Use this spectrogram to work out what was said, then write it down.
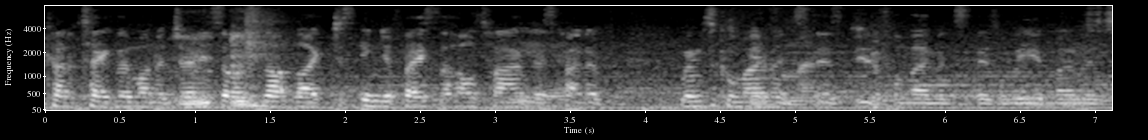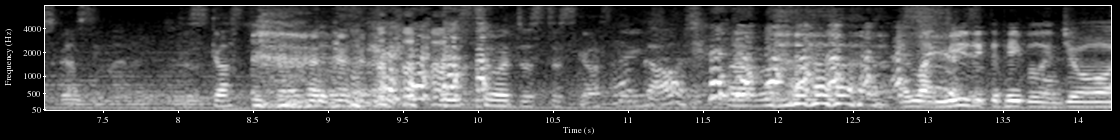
kind of take them on a journey, so it's not like just in your face the whole time. There's kind of whimsical Beautiful moments. moments. There's beautiful moments. There's weird moments. Disgusting there's moment. disgusting moments. These two are just disgusting. Oh God. and like music that people enjoy,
